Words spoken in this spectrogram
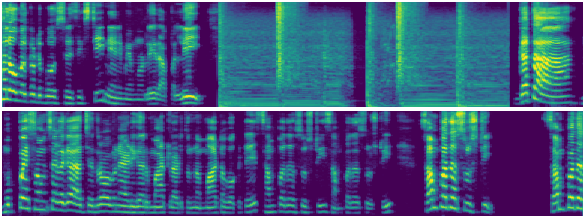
hello welcome to Bose three sixty నేను మీ మురళి రాపల్లి. గత ముప్పై సంవత్సరాలుగా చంద్రబాబు నాయుడు గారు మాట్లాడుతున్న మాట ఒకటే సంపద సృష్టి సంపద సృష్టి. సంపద సృష్టి. సంపద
